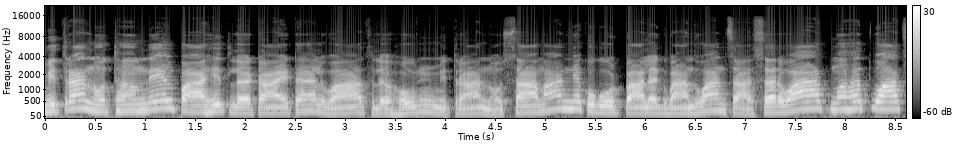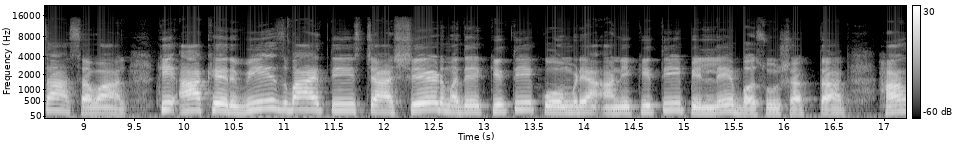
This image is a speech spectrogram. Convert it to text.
मित्रांनो थंबनेल पाहितलं टायटल वाचलं. हो मित्रांनो सामान्य कुक्कुटपालक बांधवांचा सर्वात महत्त्वाचा सवाल की अखेर वीस बाय तीसच्या शेडमध्ये किती कोंबड्या आणि किती पिल्ले बसू शकतात? हा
